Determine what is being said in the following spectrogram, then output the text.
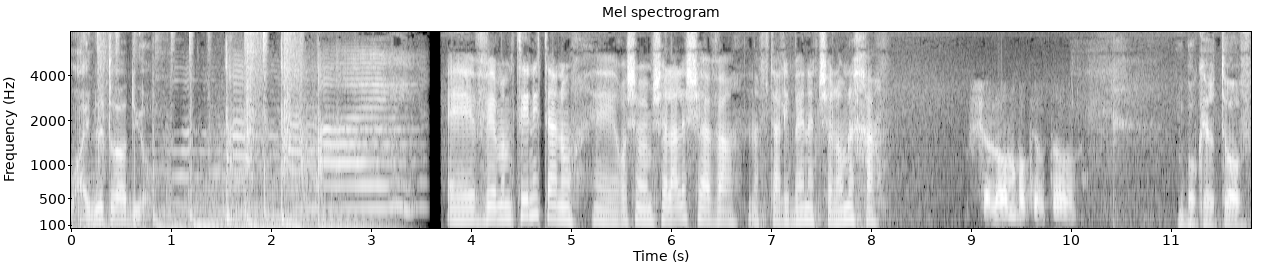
ויינט רדיו. אה, וממתין איתנו אה, ראש הממשלה לשעבר, נפתלי בנט, שלום לך. שלום, בוקר טוב. בוקר טוב.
